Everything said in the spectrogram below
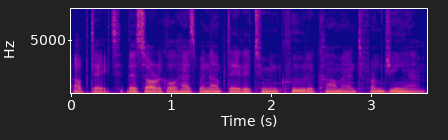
Update This article has been updated to include a comment from GM.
